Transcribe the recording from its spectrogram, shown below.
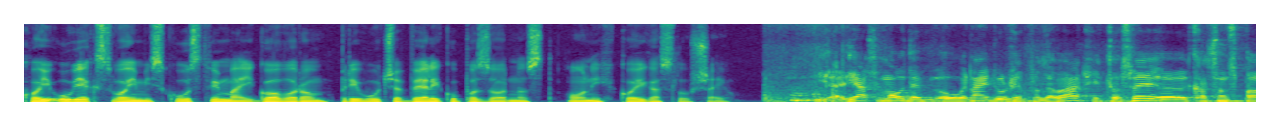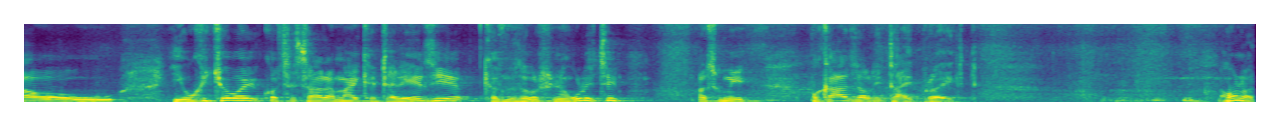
koji uvijek svojim iskustvima i govorom privuče veliku pozornost onih koji ga slušaju. Ja, sam ovdje ovo najduže prodavač i to sve e, kad sam spao u Jukićovoj kod sestara majke Terezije, kad smo završili na ulici, pa su mi pokazali taj projekt ono,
